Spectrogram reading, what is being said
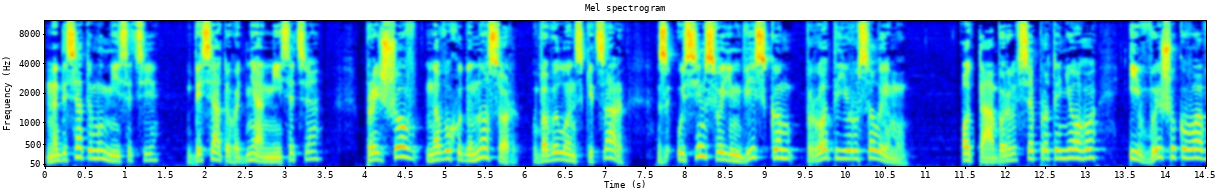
на десятому місяці, десятого дня місяця, прийшов Навуходоносор, Вавилонський цар, з усім своїм військом проти Єрусалиму, отаборився проти нього і вишукував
